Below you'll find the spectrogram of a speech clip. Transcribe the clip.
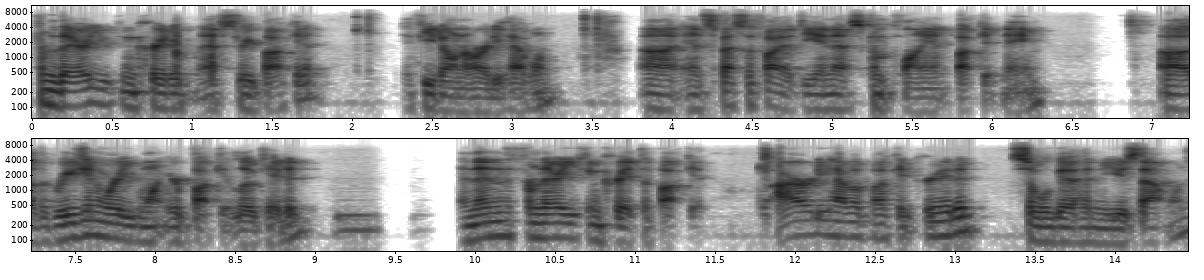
From there, you can create an S3 bucket if you don't already have one, uh, and specify a DNS compliant bucket name, uh, the region where you want your bucket located, and then from there you can create the bucket. I already have a bucket created, so we'll go ahead and use that one.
